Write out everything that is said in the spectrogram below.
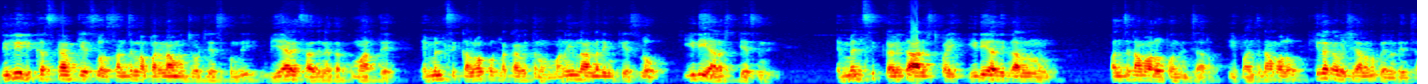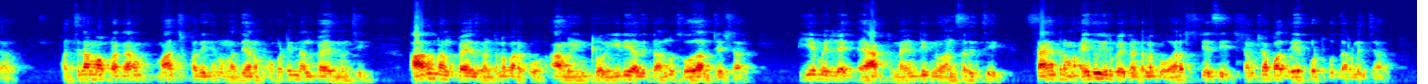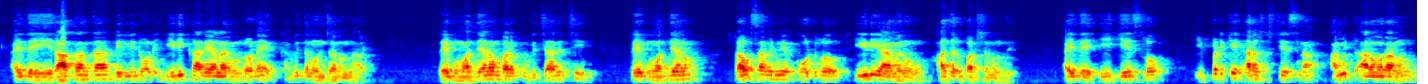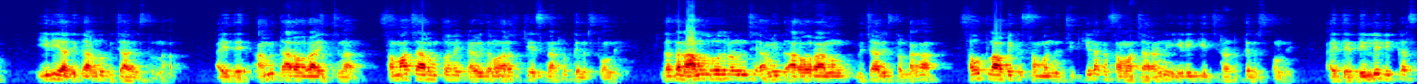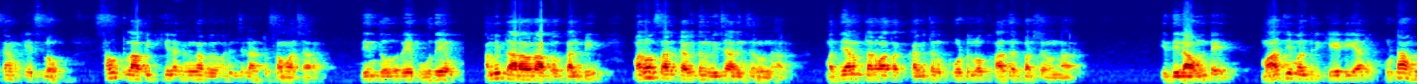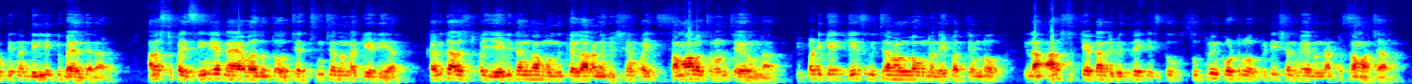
Delhi liquor scam కేసులో సంచలన పరిణామం చోటు చేసుకుంది. బీఆర్ఎస్ అధినేత కుమార్తె ఎమ్మెల్సీ కల్వకుంట్ల కవితను మనీ లాండరింగ్ కేసులో ఈడీ అరెస్ట్ చేసింది. ఎమ్మెల్సీ కవిత అరెస్టుపై ఈడీ అధికారులను పంచనామా రూపొందించారు. ఈ పంచనామాలో కీలక విషయాలను వెల్లడించారు. పంచనామా ప్రకారం మార్చి పదిహేను మధ్యాహ్నం ఒకటి నలభై ఐదు నుంచి ఆరు నలభై ఐదు గంటల వరకు ఆమె ఇంట్లో ఈడీ అధికారులు సోదాలు చేశారు. పిఎంఎల్ఏ యాక్ట్ నైన్టీన్ను అనుసరించి సాయంత్రం ఐదు ఇరవై గంటలకు అరెస్ట్ చేసి శంషాబాద్ ఎయిర్పోర్టుకు తరలించారు. అయితే ఈ రాత్రంతా ఢిల్లీలోని ఈడీ కార్యాలయంలోనే కవితను ఉంచనున్నారు. రేపు మధ్యాహ్నం వరకు విచారించి రేపు మధ్యాహ్నం రౌస్ అవెన్యూ కోర్టులో ఈడీ ఆమెను హాజరుపరచనుంది. అయితే ఈ కేసులో ఇప్పటికే అరెస్ట్ చేసిన అమిత్ అరోరాను ఈడీ అధికారులు విచారిస్తున్నారు. అయితే అమిత్ అరోరా ఇచ్చిన సమాచారంతోనే కవితను అరెస్ట్ చేసినట్లు తెలుస్తోంది. గత నాలుగు రోజుల నుంచి అమిత్ అరోరాను విచారిస్తుండగా సౌత్ లాబీకి సంబంధించి కీలక సమాచారాన్ని ఈడీకి ఇచ్చినట్టు తెలుస్తుంది. అయితే ఢిల్లీ లిక్కర్ స్కామ్ కేసులో సౌత్ లాబీ కీలకంగా వ్యవహరించినట్టు సమాచారం. దీంతో రేపు ఉదయం అమిత్ అరోరాతో కలిపి మరోసారి కవితను విచారించనున్నారు. మధ్యాహ్నం తర్వాత కవితను కోర్టులో హాజరుపరచనున్నారు. ఇదిలా ఉంటే మాజీ మంత్రి కేటీఆర్ హుటాహుటిన ఢిల్లీకి బయలుదేరారు. అరెస్టుపై సీనియర్ న్యాయవాదులతో చర్చించనున్న కేటీఆర్ కవిత అరెస్టుపై ఏ విధంగా ముందుకెళ్ళాలనే విషయంపై సమాలోచనలు చేయనున్నారు. ఇప్పటికే కేసు విచారణలో ఉన్న నేపథ్యంలో ఇలా అరెస్టు చేయడాన్ని వ్యతిరేకిస్తూ సుప్రీంకోర్టులో పిటిషన్ వేయనున్నట్టు సమాచారం.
